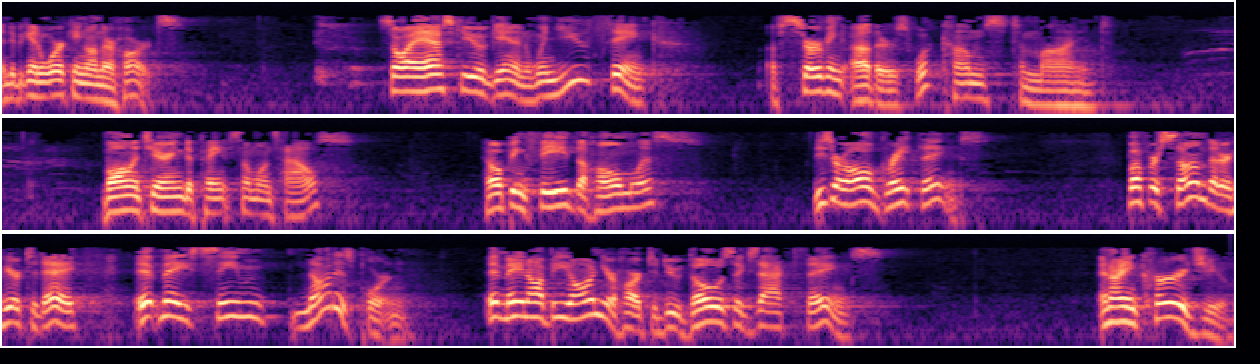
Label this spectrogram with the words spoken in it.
and to begin working on their hearts. So I ask you again when you think of serving others, what comes to mind? Volunteering to paint someone's house? Helping feed the homeless? These are all great things. But for some that are here today, it may seem not as important. It may not be on your heart to do those exact things. And I encourage you,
